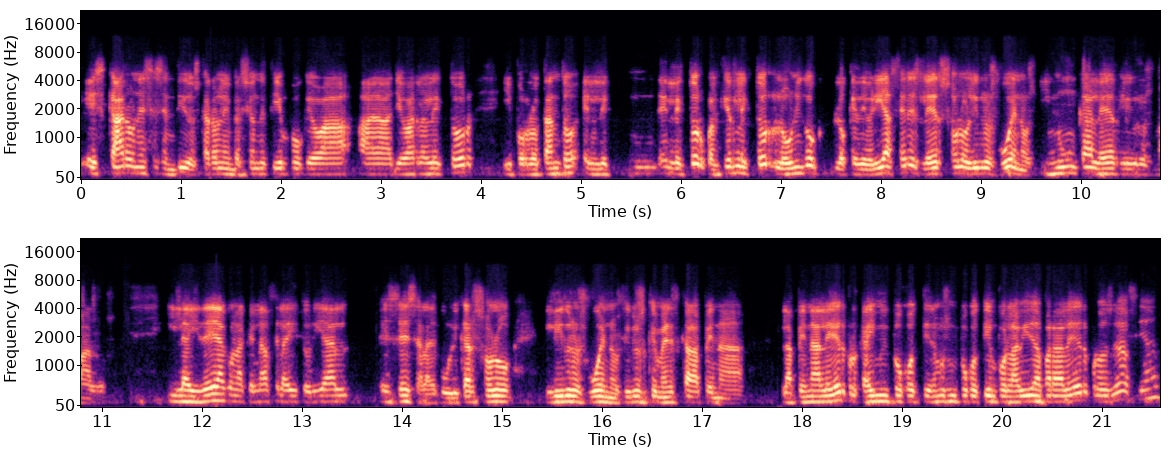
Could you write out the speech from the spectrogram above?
es caro en ese sentido, es caro en la inversión de tiempo que va a llevar el lector y por lo tanto el, el, lector, cualquier lector, lo único lo que debería hacer es leer solo libros buenos y nunca leer libros malos. Y la idea con la que nace la editorial es esa, la de publicar solo libros buenos, libros que merezca la pena, la pena leer, porque hay muy poco, tenemos muy poco tiempo en la vida para leer, por desgracia,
